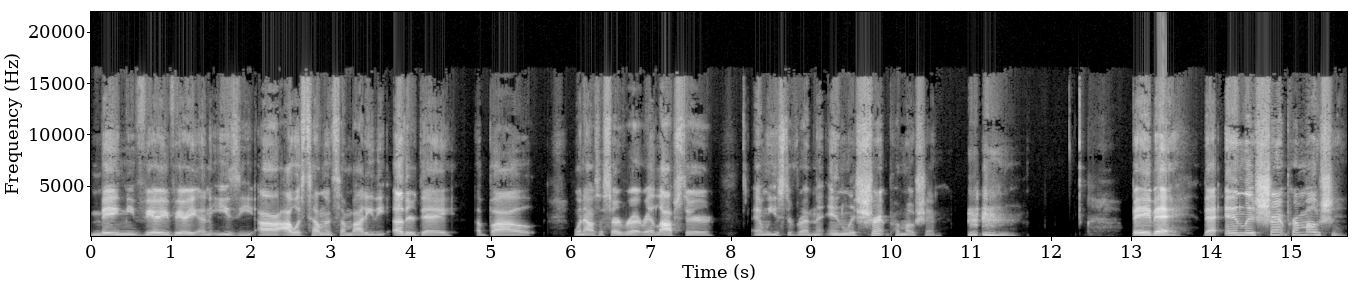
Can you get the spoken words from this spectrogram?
made me very, very uneasy. Uh, I was telling somebody the other day about when I was a server at Red Lobster and we used to run the endless shrimp promotion. Baby, that endless shrimp promotion,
